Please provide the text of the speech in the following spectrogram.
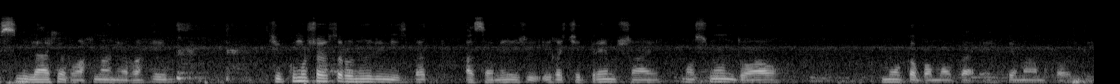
بسم الله الرحمن الرحیم. چې کوم شخص سره نوري نسبت اسانیږي هغه جی، چې دریم شای، مسنون دعاو موقع په موقع اہتمام کول دي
